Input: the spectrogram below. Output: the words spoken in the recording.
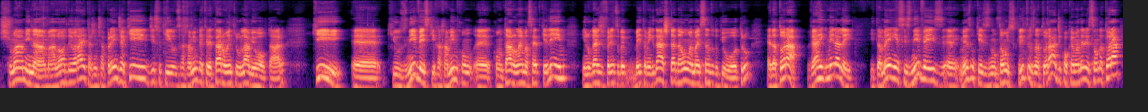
Shma Mina, Maló de Oraita. A gente aprende aqui disso que os Rahamim decretaram entre o Ulam e o altar, que, é, que os níveis que Rahamim é, contaram lá em Maset Kelim, em lugares diferentes do Beit HaMikdash, cada um é mais santo do que o outro, é da Torá. Ve'ahigmir lei. E também esses níveis, é, mesmo que eles não estão escritos na Torá, de qualquer maneira eles são da Torá,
